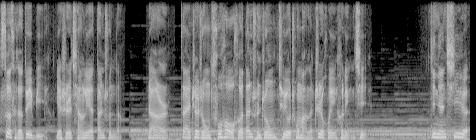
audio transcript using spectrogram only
色彩的对比也是强烈单纯的。然而，在这种粗厚和单纯中，却又充满了智慧和灵气。今年七月，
